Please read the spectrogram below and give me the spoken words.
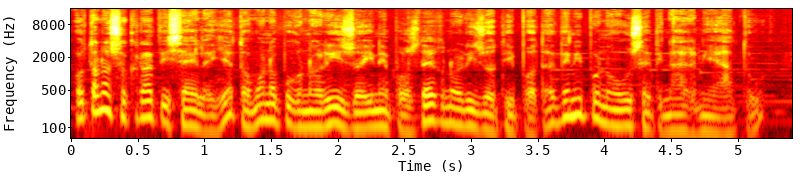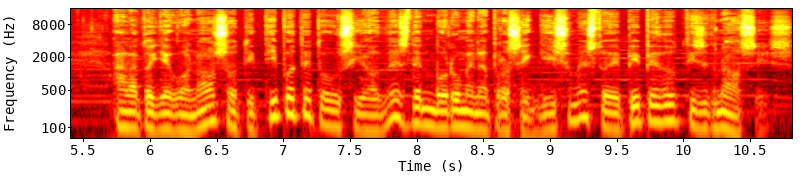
Όταν ο Σοκράτης έλεγε «Το μόνο που γνωρίζω είναι πως δεν γνωρίζω τίποτα», δεν υπονοούσε την άγνοιά του, αλλά το γεγονός ότι τίποτε το ουσιώδες δεν μπορούμε να προσεγγίσουμε στο επίπεδο της γνώσης.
